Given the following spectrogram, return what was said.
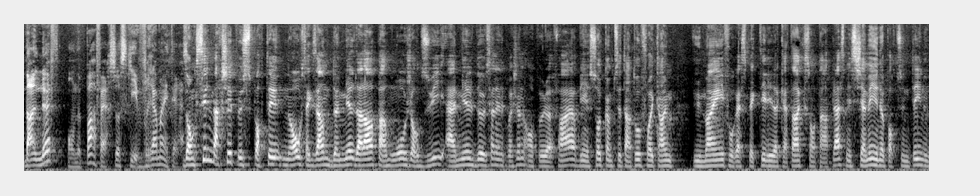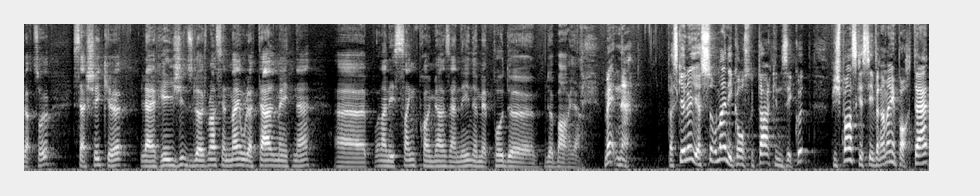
Dans le neuf, on n'a pas à faire ça, ce qui est vraiment intéressant. Donc, si le marché peut supporter une hausse, exemple, de 1000 par mois aujourd'hui à 1200 l'année prochaine, on peut le faire. Bien sûr, comme tu disais tantôt, il faut être quand même humain, il faut respecter les locataires qui sont en place, mais si jamais il y a une opportunité, une ouverture, sachez que la régie du logement anciennement ou le TAL maintenant, euh, pendant les cinq premières années, ne met pas de, de barrière. Maintenant, parce que là, il y a sûrement des constructeurs qui nous écoutent, puis je pense que c'est vraiment important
